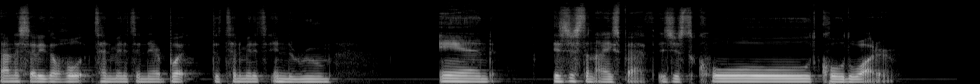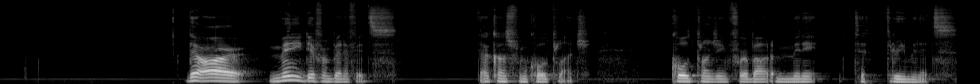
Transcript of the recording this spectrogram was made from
Not necessarily the whole 10 minutes in there, but the 10 minutes in the room. And it's just an ice bath. It's just cold, cold water. There are many different benefits that comes from cold plunge. Cold plunging for about a minute to 3 minutes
